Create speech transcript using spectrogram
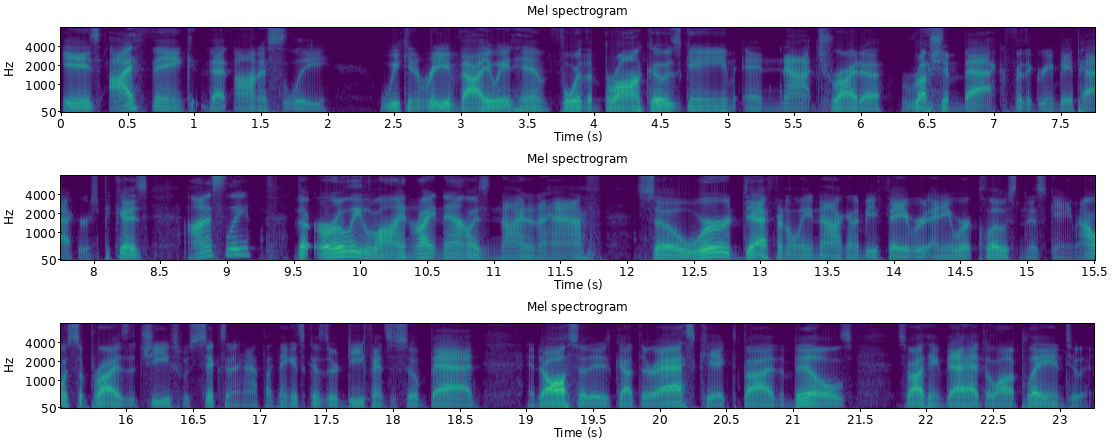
is I think that honestly we can reevaluate him for the Broncos game and not try to rush him back for the Green Bay Packers because honestly the early line right now is nine and a half. So we're definitely not going to be favored anywhere close in this game. I was surprised the Chiefs was six and a half. I think it's because their defense is so bad, and also they just got their ass kicked by the Bills. So I think that had a lot of play into it.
